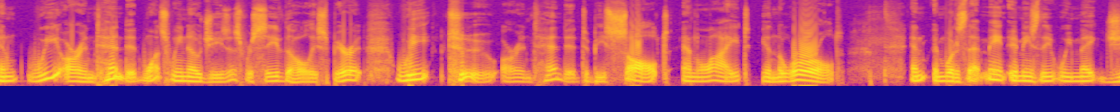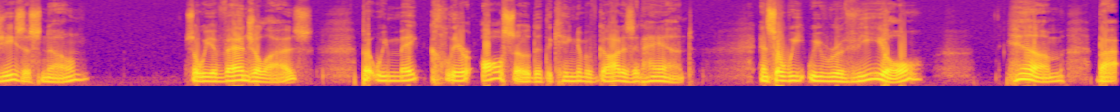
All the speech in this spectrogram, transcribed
And we are intended, once we know Jesus, receive the Holy Spirit, we too are intended to be salt and light in the world. And, and what does that mean? It means that we make Jesus known. So we evangelize, but we make clear also that the kingdom of God is at hand. And so we, we reveal him by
